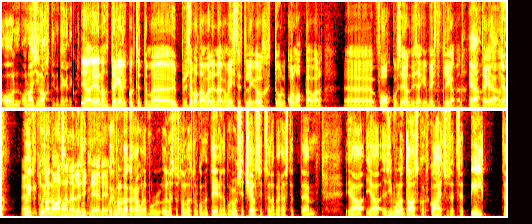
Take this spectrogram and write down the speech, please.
on, on asi lahtine tegelikult. ja, ja noh, tegelikult ütleme üpris ebatavaline, aga meistrite liiga õhtul kolmapäeval äh, fookus ei olnud isegi meistrite liiga peal. tegelikult ja kuigi, kuigi no, Arsenal ja City oli. kuigi ma olen väga rahul, et mul õnnestus tol õhtul kommenteerida Borussia Chelsea't, sellepärast et ähm, ja, ja, ja siin mul on taaskord kahetsus, et see pilt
